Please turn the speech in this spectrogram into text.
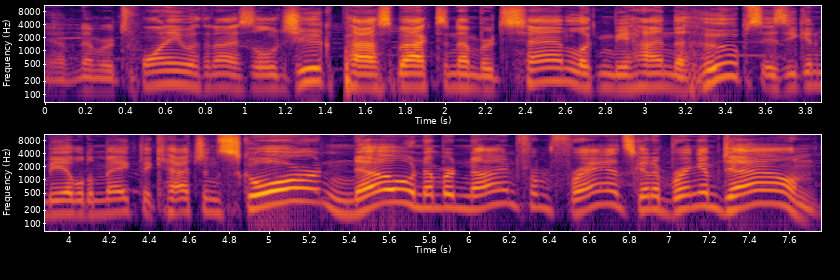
We have number 20 with a nice little juke. Pass back to number 10, looking behind the hoops. Is he going to be able to make the catch and score? No. Number 9 from France going to bring him down.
